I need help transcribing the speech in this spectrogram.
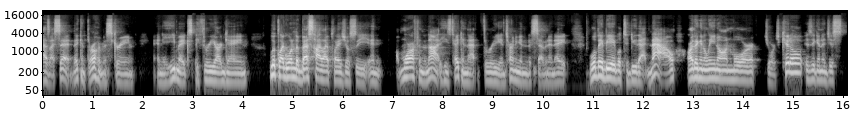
as I said, they can throw him a screen and he makes a three yard gain look like one of the best highlight plays you'll see. And more often than not, he's taking that three and turning it into seven and eight. Will they be able to do that now? Are they going to lean on more George Kittle? Is it going to just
